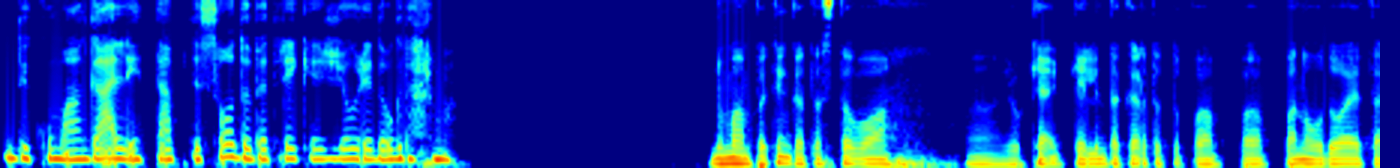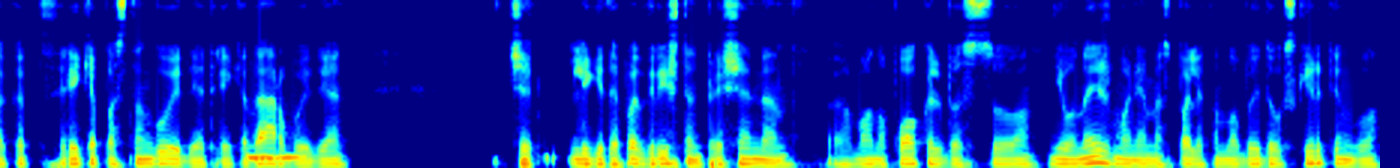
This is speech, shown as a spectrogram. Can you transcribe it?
dikuma gali tapti sodu, bet reikia žiauriai daug darbo. Nu, man patinka tas tavo, jau ke, kelintą kartą tu pa, pa, panaudoji tą, kad reikia pastangų įdėti, reikia darbo mhm. įdėti. Čia lygiai taip pat grįžtant prie šiandien mano pokalbio su jaunai žmonėmis, mes palėtėm labai daug skirtingų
